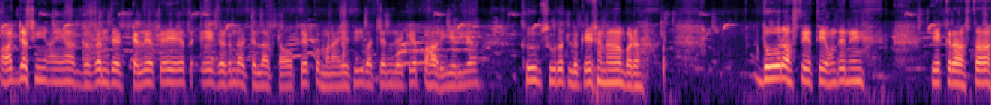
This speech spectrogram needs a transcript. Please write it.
ਅੱਜ ਅਸੀਂ ਆਏ ਆ ਗਗਨ ਦੇ ਟਿੱਲੇ ਤੇ ਤੇ ਇਹ ਗਗਨ ਦਾ ਟਿੱਲਾ ਟੌਪ ਤੇ ਘੁੰਮਣ ਆਏ ਸੀ, ਬੱਚਿਆਂ ਨੂੰ ਲੈ ਕੇ ਪਹਾੜੀ ਏਰੀਆ ਖੂਬਸੂਰਤ ਲੋਕੇਸ਼ਨ ਆ ਬੜਾ। ਦੋ ਰਸਤੇ ਇੱਥੇ ਆਉਂਦੇ ਨੇ, ਇੱਕ ਰਸਤਾ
